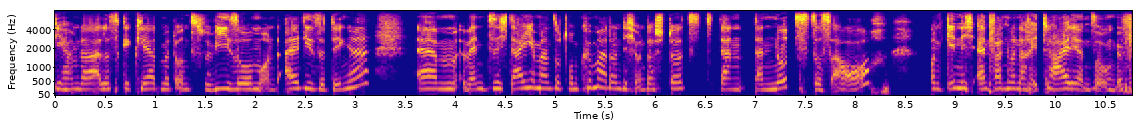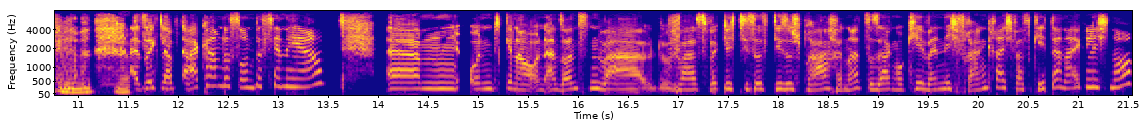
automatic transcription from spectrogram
die haben da alles geklärt mit uns, Visum und all diese Dinge. Ähm, wenn sich da jemand so drum kümmert und dich unterstützt, dann, dann nutzt es auch und geh nicht einfach nur nach Italien so ungefähr. Mhm, ja. Also ich glaube, da kam das so ein bisschen her. Ähm, und genau, und ansonsten war, war es wirklich dieses, diese Sprache, ne? zu sagen, okay, wenn nicht Frankreich, was geht dann eigentlich noch?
